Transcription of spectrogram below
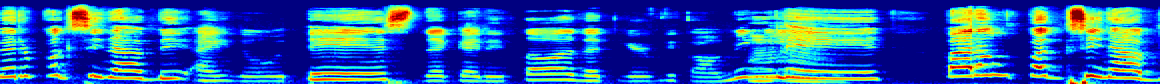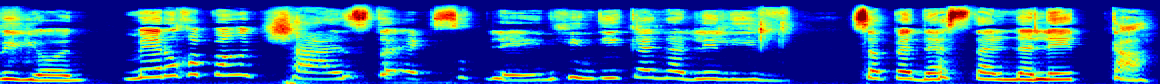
Pero pag sinabi, I noticed na ganito, that you're becoming Mm-mm. late, parang pag sinabi yon meron ka pang chance to explain, hindi ka nalilive sa pedestal na late ka,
